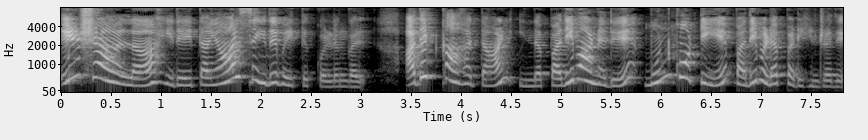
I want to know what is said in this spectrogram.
இன்ஷா அல்லாஹ் இதை தயார் செய்து வைத்துக் கொள்ளுங்கள். அதற்காகத்தான் இந்த பதிவானது முன்கூட்டியே பதிவிடப்படுகின்றது.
